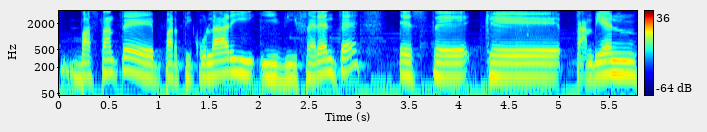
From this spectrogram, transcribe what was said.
bastante particular y, y diferente, este que también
